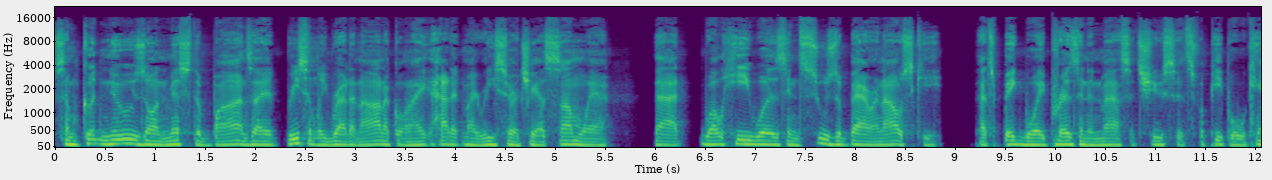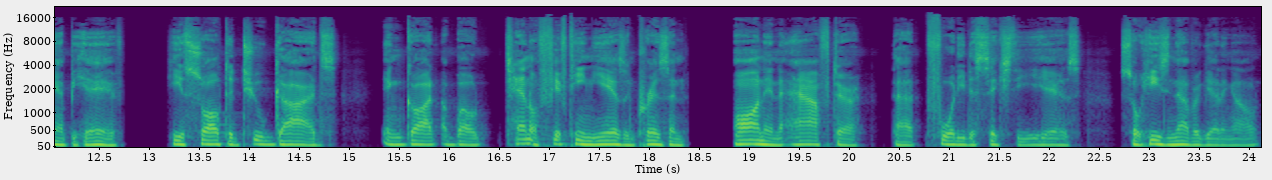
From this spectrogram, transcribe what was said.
Some good news on Mr. Bonds. I had recently read an article, and I had it in my research here somewhere, that while he was in Souza Baranowski, that's big boy prison in Massachusetts for people who can't behave, he assaulted two guards and got about 10 or 15 years in prison on and after that 40 to 60 years. So he's never getting out.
